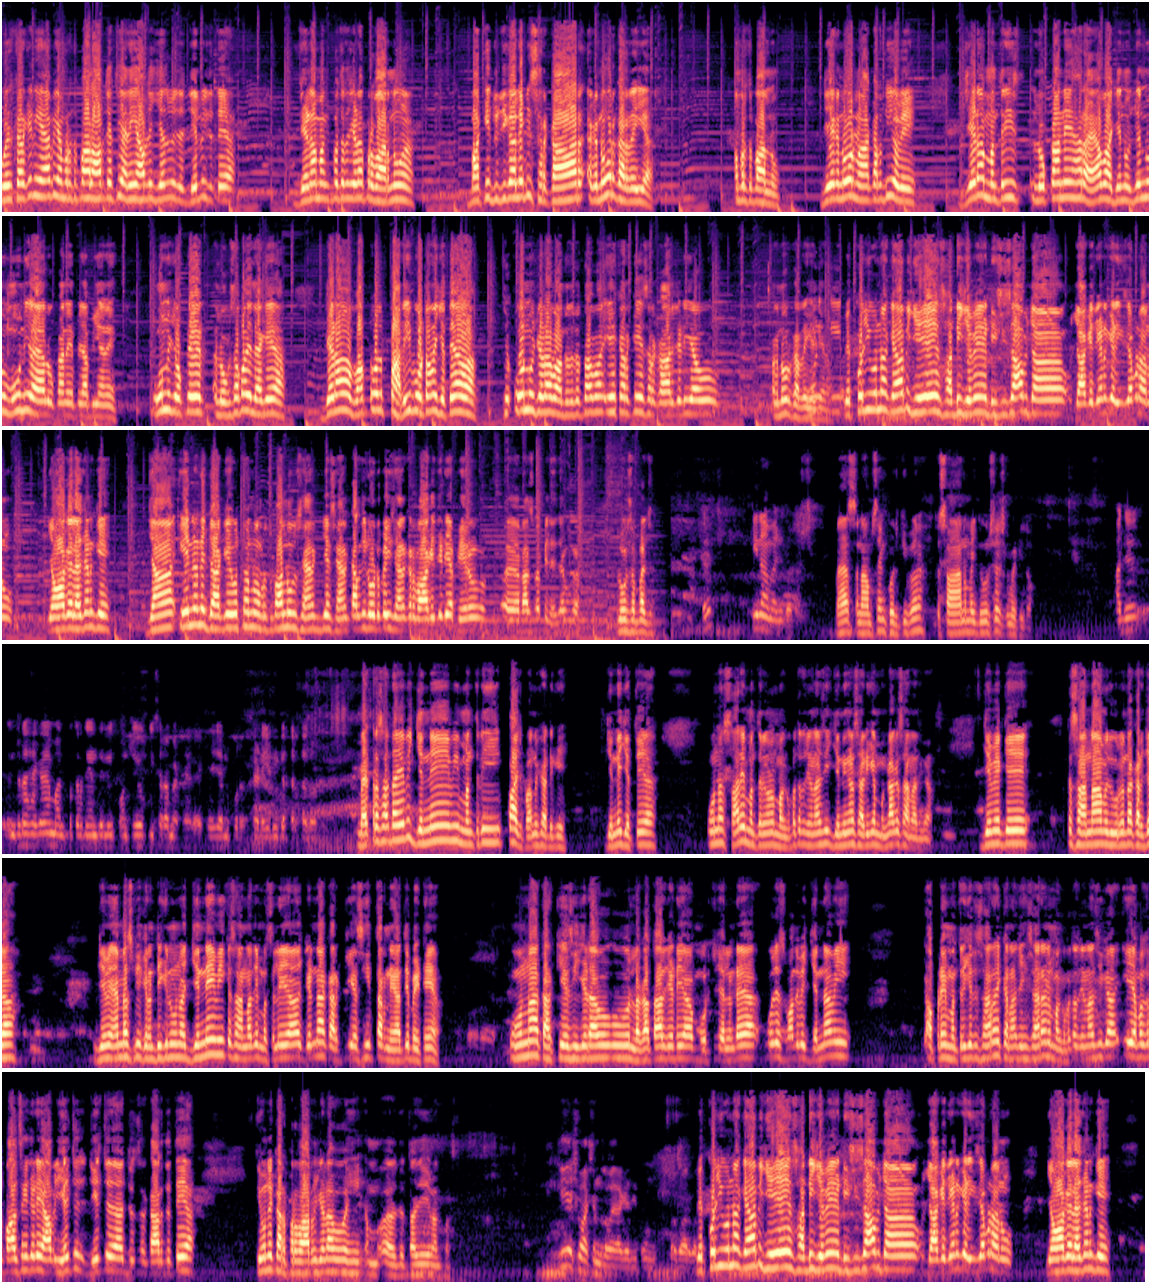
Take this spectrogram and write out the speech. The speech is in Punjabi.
ਉਹ ਇਸ ਕਰਕੇ ਨਹੀਂ ਆਇਆ ਵੀ ਅਮਰਤਪਾਲ ਆਪ ਤੇ ਇੱਥੇ ਹੈ ਨਹੀਂ, ਆਪ ਤੇ ਜੇਲ੍ਹ ਵਿੱਚ ਜੇਲ੍ਹ ਵਿੱਚ ਦਿੱਤੇ ਆ। ਦੇਣਾ ਮੰਗ ਪੱਤਰ ਜਿਹੜਾ ਪਰਿਵਾਰ ਨੂੰ ਆ। ਬਾਕੀ ਦੂਜੀ ਗੱਲ ਇਹ ਵੀ ਸਰਕਾਰ ਇਗਨੋਰ ਕਰ ਰਹੀ ਆ ਅਮਰਤਪਾਲ ਨੂੰ। ਜੇ ਇਗਨੋਰ ਨਾ ਕਰਦੀ ਹੋਵੇ, ਜਿਹੜਾ ਮੰਤਰੀ ਲੋਕਾਂ ਨੇ ਹਰਾਇਆ ਵਾ, ਜਿਹਨੂੰ ਜਿਹਨੂੰ ਮੂੰਹ ਨਹੀਂ ਲਾਇਆ ਲੋਕਾਂ ਨੇ, ਪੰਜਾਬੀਆਂ ਨੇ, ਉਹਨੂੰ ਜੋ ਕਿ ਲੋਕ ਸਭਾ 'ਚ ਲੈ ਗਏ ਆ। ਜਿਹੜਾ ਵੱਧ ਤੋਂ ਵੱਧ ਭਾਰੀ ਵੋਟਾਂ ਨਾਲ ਜਿੱਤਿਆ ਵਾ, ਤੇ ਉਹਨੂੰ ਜਿਹੜਾ ਵੰਡ ਦਿੱਤਾ ਵਾ, ਇਹ ਕਰਕੇ ਸਰਕਾਰ ਜਿਹੜੀ ਆ ਉਹ ਇਗਨੋਰ ਕਰ ਰਹੀ ਹੈ ਜੀ ਵੇਖੋ ਜੀ ਉਹਨਾਂ ਕਿਹਾ ਵੀ ਜੇ ਸਾਡੀ ਜਿਵੇਂ ਡੀਸੀ ਸਾਹਿਬ ਜਾਂ ਜਾ ਕੇ ਦੇਣਗੇ ਡੀਸੀ ਸਾਹਿਬ ਨੂੰ ਜਾਂ ਆ ਕੇ ਲੈ ਜਾਣਗੇ ਜਾਂ ਇਹਨਾਂ ਨੇ ਜਾ ਕੇ ਉੱਥੋਂ ਨੂੰ ਅੰਮ੍ਰਿਤਪਾਲ ਨੂੰ ਸਾਈਨ ਜੇ ਸਾਈਨ ਕਰਨ ਦੀ ਲੋੜ ਪਈ ਸਾਈਨ ਕਰਵਾ ਕੇ ਜਿਹੜੀ ਆ ਫਿਰ ਸਭਾ ਭੇਜਿਆ ਜਾਊਗਾ ਲੋਕ ਸਭਾ 'ਚ। ਕੀ ਨਾਮ ਹੈ ਜੀ ਤੁਹਾਡਾ? ਮੈਂ ਸਨਾਮ ਸਿੰਘ ਕੁਰਕੀਪੁਰ ਕਿਸਾਨ ਮਜ਼ਦੂਰ ਸੰਘਰਸ਼ ਕਮੇਟੀ ਤੋਂ। ਅੱਜ ਜਿਹੜਾ ਹੈਗਾ ਮੰਗ ਪੱਤਰ ਦੇਣ ਦੇ ਲਈ ਪਹੁੰਚੇ ਹੋ ਕੀ ਸਾਰਾ ਮੈਟਰ ਹੈਗਾ ਇੱਥੇ ਜਨਪੁਰ ਸਾਡੇ ਦੀ ਇਕੱਤਰਤਾ ਦਾ ਮੈਟਰ ਸਾਡਾ ਇਹ ਵੀ ਜਿੰਨੇ ਵੀ ਮੰਤਰੀ ਭਾਜਪਾ ਨੂੰ ਛੱਡ ਕੇ ਜਿੰਨੇ ਜਿੱਤੇ ਆ ਉਹਨਾਂ ਸਾਰੇ ਮੰਤਰੀਆਂ ਨੂੰ ਮੰਗ ਪੱਤਰ ਦੇਣਾ ਸੀ, ਜਿੰਨੀਆਂ ਸਾਡੀਆਂ ਮੰਗਾਂ ਕਿਸਾਨਾਂ ਦੀਆਂ। ਜਿਵੇਂ ਕਿ ਕਿਸਾਨਾਂ ਮਜ਼ਦੂਰਾਂ ਦਾ ਕਰਜ਼ਾ, ਜਿਵੇਂ ਐਮਐਸਪੀ ਗਰੰਟੀ ਕਾਨੂੰਨ ਆ, ਜਿੰਨੇ ਵੀ ਕਿਸਾਨਾਂ ਦੇ ਮਸਲੇ ਆ, ਜਿਨ੍ਹਾਂ ਕਰਕੇ ਅਸੀਂ ਧਰਨਿਆਂ ਤੇ ਬੈਠੇ ਆ, ਉਹਨਾਂ ਕਰਕੇ ਅਸੀਂ ਜਿਹੜਾ ਉਹ ਉਹ ਲਗਾਤਾਰ ਜਿਹੜੇ ਆ ਮੋਰਚੇ ਚੱਲਣ ਡਿਆ ਉਹਦੇ ਸੰਬੰਧ ਵਿੱਚ ਜਿੰਨਾ ਵੀ ਆਪਣੇ ਮੰਤਰੀ ਜੀ ਤੇ ਸਾਰਾ ਹੀ ਕਰਨਾ ਚਾਹੀਦਾ ਸਾਰਿਆਂ ਨੂੰ ਮੰਗ ਪੱਤਰ ਦੇਣਾ ਸੀਗਾ। ਇਹ ਅਮਰਪਾਲ ਸਿੰਘ ਜਿਹੜੇ ਆਪ ਜੇਲ੍ਹ ਚ ਜੇਲ੍ਹ ਚ ਅੱਜ ਸਰਕਾਰ ਦਿੱਤੇ ਆ ਕਿ ਉਹਦੇ ਘਰ ਪਰਿਵਾਰ ਨੂੰ ਜਿਹੜਾ ਉਹ ਅਸੀਂ ਦਿੱਤਾ ਜੀ ਮੰਗ ਪੱਤਰ। ਕੀ ਆਸ਼ਵਾਸਨ ਦਿਲਵਾਇਆ ਗਿਆ ਜੀ ਤੁਹਾਨੂੰ ਪਰਿਵਾਰ ਵੱਲੋਂ ਵੇਖੋ ਜੀ ਉਹਨਾਂ ਕਿਹਾ ਵੀ ਜੇ ਸਾਡੀ ਜਿਵੇਂ ਡੀਸੀ ਸਾਹਿਬ ਜਾਂ ਜਾ ਕੇ ਦੇਣਗੇ ਡੀਸੀ ਸਾਹਿਬ ਨੂੰ ਜਾਂ ਆ ਕੇ ਲੈ ਜਾਣਗੇ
